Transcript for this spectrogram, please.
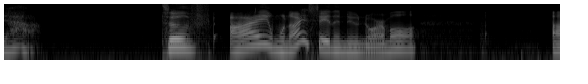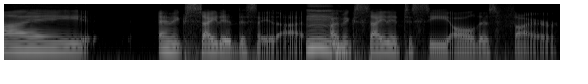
yeah. So i when i say the new normal i am excited to say that. Mm. i'm excited to see all this fire.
